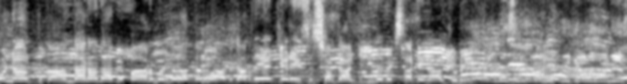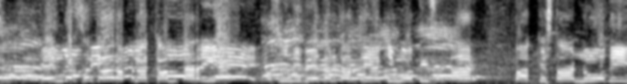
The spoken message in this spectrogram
ਉਹਨਾਂ ਦੁਕਾਨਦਾਰਾਂ ਦਾ ਵਪਾਰ ਮੰਡਲ ਦਾ ਧੰਨਵਾਦ ਕਰਦੇ ਹਾਂ ਜਿਹੜੇ ਇਸ ਸ਼ਰਧਾਂਜਲੀ ਦੇ ਵਿੱਚ ਸਾਡੇ ਨਾਲ ਜੁੜੇ? ਕੇਂਦਰ ਸਰਕਾਰ ਆਪਣਾ ਕੰਮ ਕਰ ਰਹੀ ਹੈ। ਅਸੀਂ ਨਿਵੇਦਨ ਕਰਦੇ ਹਾਂ ਕਿ ਮੋਦੀ ਸਰਕਾਰ ਪਾਕਿਸਤਾਨ ਨੂੰ ਉਹਦੀ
